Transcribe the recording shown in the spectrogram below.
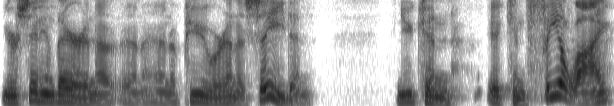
You're sitting there in a, in a, in a pew or in a seat, and you can it can feel like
